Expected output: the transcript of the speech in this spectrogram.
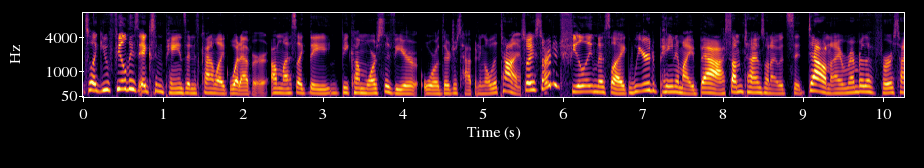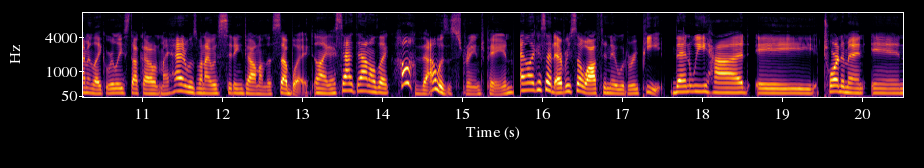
So like you feel these aches and pains and it's kind of like whatever, unless like they become more severe or they're just happening all the time. So I started feeling this like weird pain in my back sometimes when I would sit down. I remember the first time it like really stuck out in my head was when I was sitting down on the subway. And like I sat down, I was like, huh, that was a strange pain. And like I said, every so often it would repeat. Then we had a tournament in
